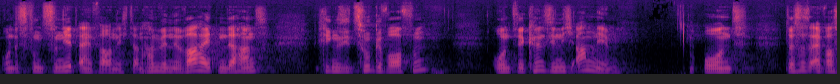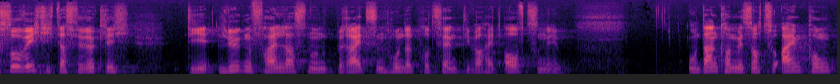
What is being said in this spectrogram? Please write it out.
und es funktioniert einfach nicht. Dann haben wir eine Wahrheit in der Hand, kriegen sie zugeworfen und wir können sie nicht annehmen. Und das ist einfach so wichtig, dass wir wirklich die Lügen fallen lassen und bereit sind, 100% die Wahrheit aufzunehmen. Und dann kommen wir jetzt noch zu einem Punkt,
